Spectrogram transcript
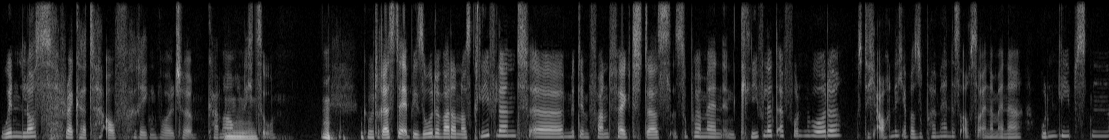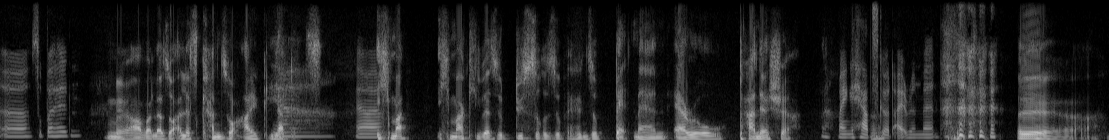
Win-Loss-Record aufregen wollte. Kam auch mhm. nicht zu. Gut, Rest der Episode war dann aus Cleveland äh, mit dem Fun Fact, dass Superman in Cleveland erfunden wurde. Wusste ich auch nicht, aber Superman ist auch so einer meiner unliebsten äh, Superhelden. Ja, weil er so alles kann, so allglatt ja, ist. Ja. Ich mag, ich mag lieber so düstere Superhelden, so Batman, Arrow, Punisher. Ach, mein Herz ja. gehört Iron Man. ja.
